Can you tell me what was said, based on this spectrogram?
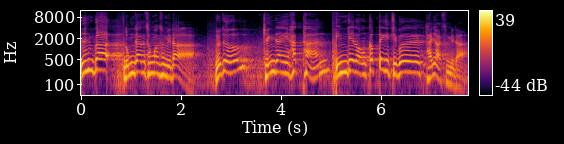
안녕하십니까. 농장 성광수입니다. 요즘 굉장히 핫한 인계동 껍데기집을 다녀왔습니다.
